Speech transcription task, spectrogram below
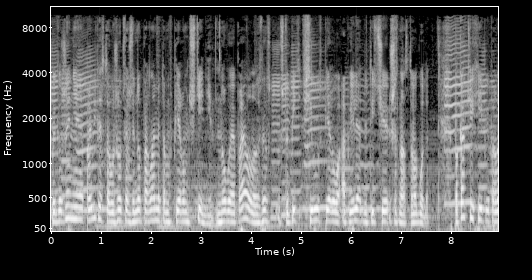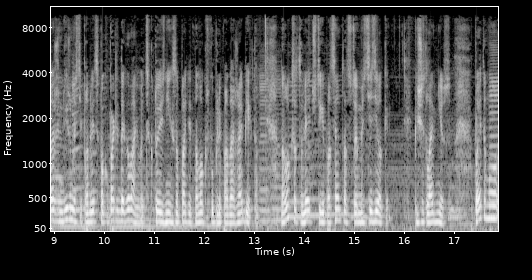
Предложение правительства уже утверждено парламентом в первом чтении. Новые правила должны вступить в силу с 1 апреля 2016 года. Пока в Чехии при продаже недвижимости продавец и покупатель договариваются, кто из них заплатит налог с купли-продажи объекта. Налог составляет 4% от стоимости сделки пишет Live News. Поэтому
